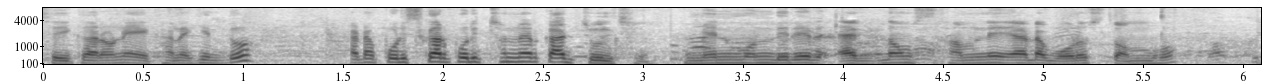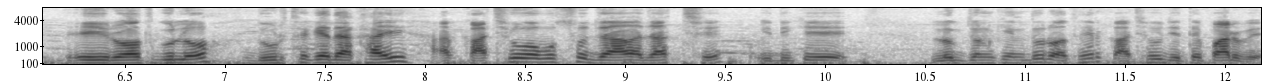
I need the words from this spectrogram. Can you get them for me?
সেই কারণে এখানে কিন্তু একটা পরিষ্কার পরিচ্ছন্নের কাজ চলছে। মেন মন্দিরের একদম সামনে একটা বড় স্তম্ভ। এই রথগুলো দূর থেকে দেখাই, আর কাছেও অবশ্য যাওয়া যাচ্ছে, এদিকে লোকজন কিন্তু রথের কাছেও যেতে পারবে।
